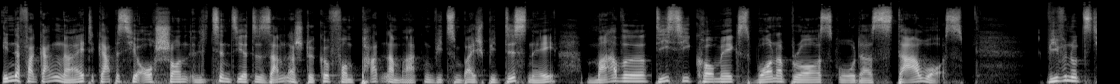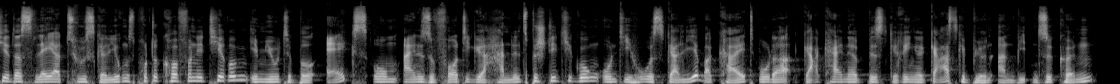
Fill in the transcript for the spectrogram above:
in der Vergangenheit gab es hier auch schon lizenzierte Sammlerstücke von Partnermarken wie zum Beispiel Disney, Marvel, DC Comics, Warner Bros. oder Star Wars. Vive nutzt hier das Layer 2 Skalierungsprotokoll von Ethereum, Immutable X, um eine sofortige Handelsbestätigung und die hohe Skalierbarkeit oder gar keine bis geringe Gasgebühren anbieten zu können.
